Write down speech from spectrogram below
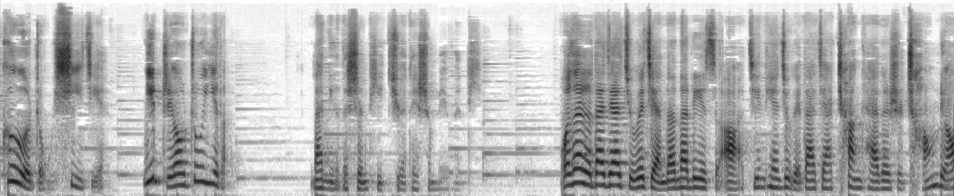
各种细节，你只要注意了，那你的身体绝对是没问题。我再给大家举个简单的例子啊，今天就给大家敞开的是常聊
